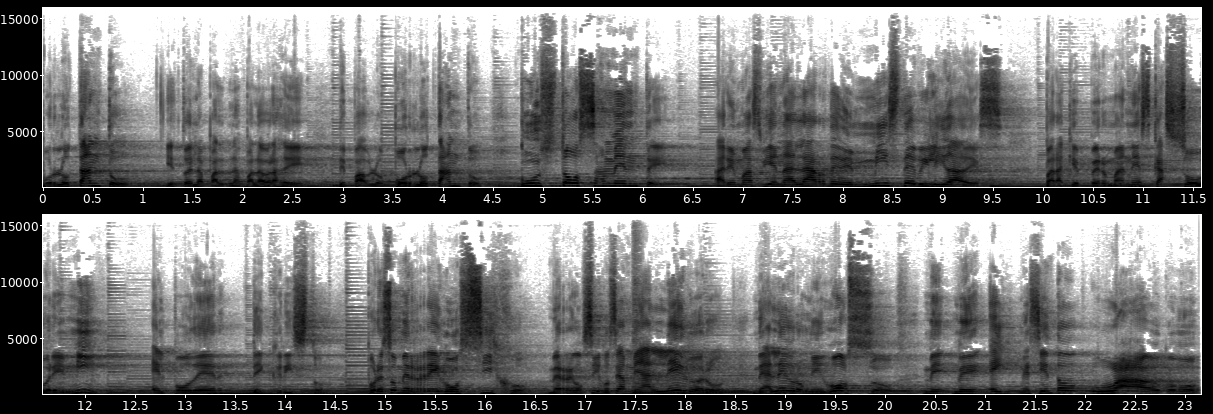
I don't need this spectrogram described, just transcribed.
Por lo tanto, y esto es las palabras de, de Pablo, por lo tanto, gustosamente haré más bien alarde de mis debilidades para que permanezca sobre mí el poder de Cristo. Por eso me regocijo, me regocijo, o sea, me alegro, me alegro, me gozo, me, me, me siento wow, como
